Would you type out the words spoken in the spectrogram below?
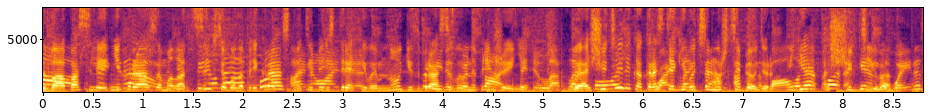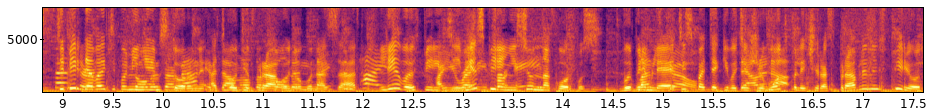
Два последних раза. Молодцы, все было прекрасно. Теперь стряхиваем ноги, сбрасываем напряжение. Вы ощутили, как растягиваются мышцы бедер? Я ощутила. Теперь давайте поменяем стороны. Отводим правую ногу назад, левую впереди, вес перенесен на корпус. Выпрямляетесь, подтягивайте живот, плечи расправлены, вперед.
